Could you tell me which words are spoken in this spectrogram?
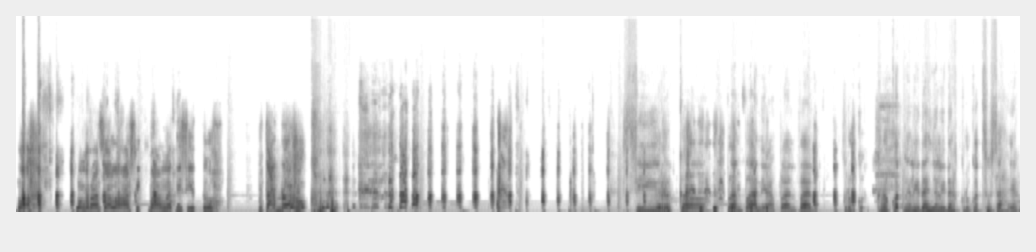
lo ngerasa lo asik banget di situ? Bentar dulu. Circle. Pelan-pelan ya pelan-pelan. Kerukut kerukut nih lidahnya lidah kerukut susah ya.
